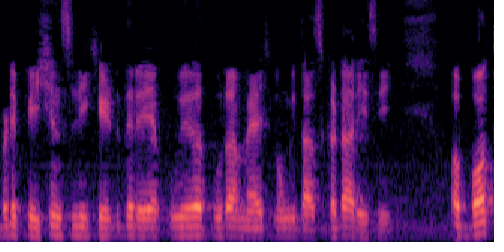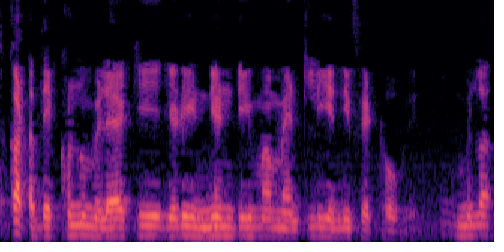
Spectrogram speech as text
ਬੜੇ ਪੇਸ਼ੈਂਸਲੀ ਖੇਡਦੇ ਰਹੇ ਆ। ਪੂਰੇ ਦਾ ਪੂਰਾ ਮੈਚ ਕਿਉਂਕਿ 10 ਖਿਡਾਰੀ ਸੀ। ਔਰ ਬਹੁਤ ਘੱਟ ਦੇਖਣ ਨੂੰ ਮਿਲਿਆ ਕਿ ਜਿਹੜੀ ਇੰਡੀਅਨ ਟੀਮ ਆ ਮੈਂਟਲੀ ਇੰਨੀ ਫਿੱਟ ਹੋਵੇ ਮਤਲਬ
